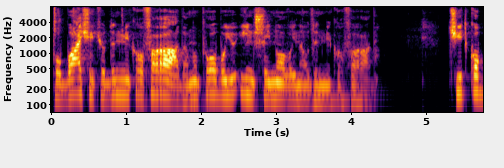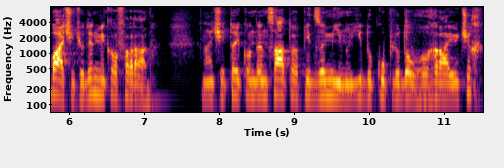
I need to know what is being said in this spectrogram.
побачить 1 мікрофарад. Ну, пробую інший новий на 1 мікрофарад. Чітко бачить 1 мікрофарад. Значить, той конденсатор під заміну. Їду куплю довгограючих.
